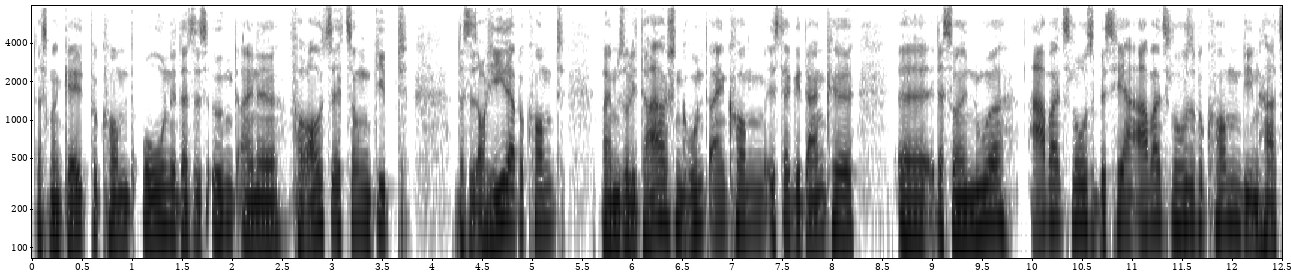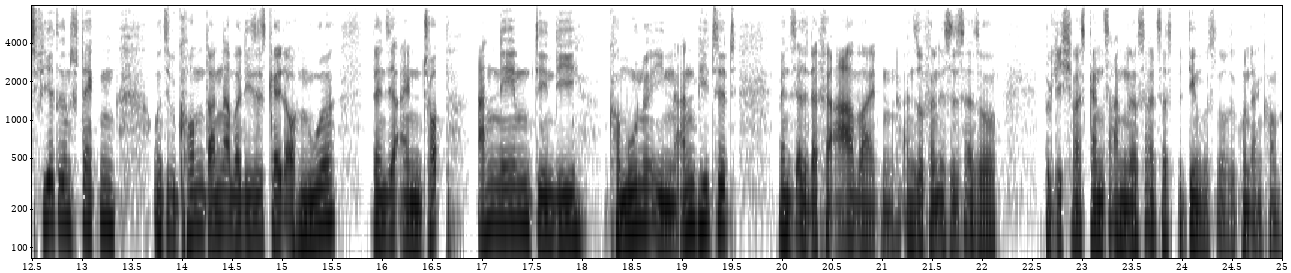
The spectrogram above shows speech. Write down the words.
dass man Geld bekommt, ohne dass es irgendeine Voraussetzung gibt dass es auch jeder bekommt. Beim solidarischen Grundeinkommen ist der Gedanke, äh, das sollen nur Arbeitslose, bisher Arbeitslose bekommen, die in Hartz IV drin stecken und sie bekommen dann aber dieses Geld auch nur, wenn sie einen Job annehmen, den die Kommune ihnen anbietet, wenn sie also dafür arbeiten. Insofern ist es also wirklich was ganz anderes als das bedingungslose Grundeinkommen.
